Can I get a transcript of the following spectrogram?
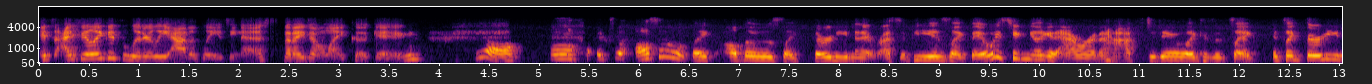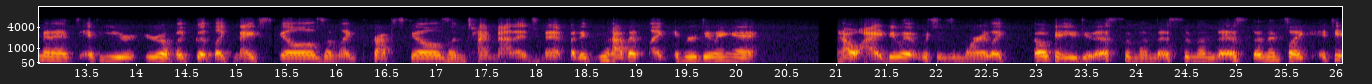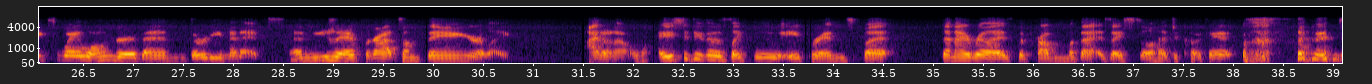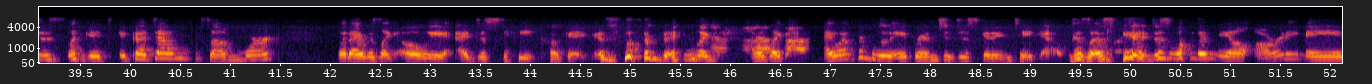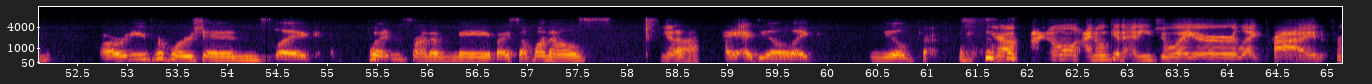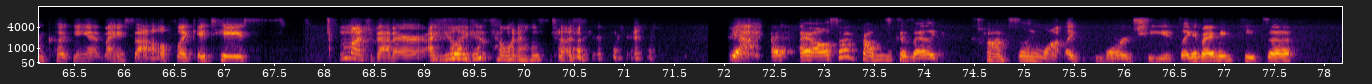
it's. I feel like it's literally out of laziness that I don't like cooking. Yeah. Well, it's also like all those like 30 minute recipes, like they always take me like an hour and a half to do, like, cause it's like, it's like 30 minutes if you you have like good like knife skills and like prep skills and time management. But if you haven't like, if you're doing it how I do it, which is more like, okay, you do this and then this and then this, then it's like it takes way longer than 30 minutes. And usually I forgot something or like I don't know. I used to do those like blue aprons, but then I realized the problem with that is I still had to cook it. and it just like it, it cut down some work, but I was like, oh wait, I just hate cooking. Is the thing. Like I was like, I went from Blue Apron to just getting takeout because I was like, I just want a meal already made, already proportioned, like put in front of me by someone else. Yeah. My ideal like meal prep. yeah, I don't I don't get any joy or like pride from cooking it myself. Like it tastes much better. I feel like if someone else does it. yeah, I, I also have problems because I like constantly want like more cheese. Like if I make pizza,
